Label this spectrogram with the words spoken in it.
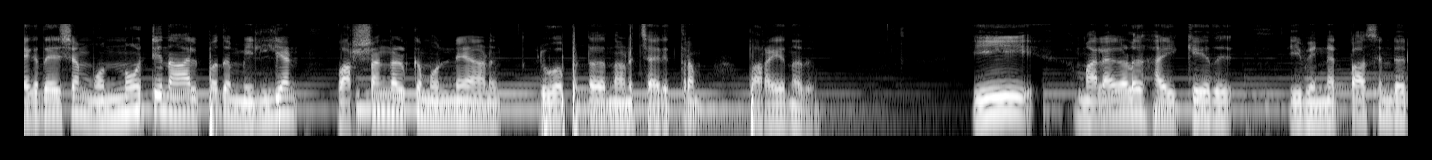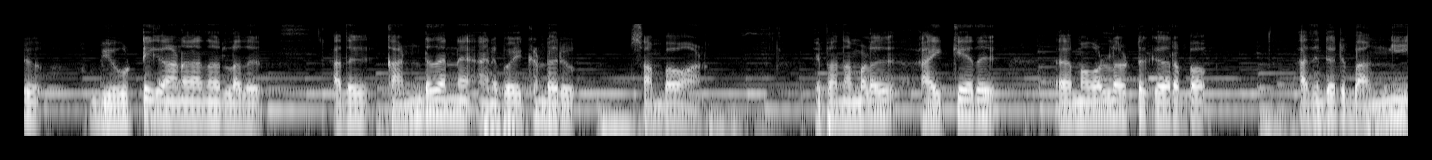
ഏകദേശം മുന്നൂറ്റി നാൽപ്പത് മില്യൺ വർഷങ്ങൾക്ക് മുന്നെയാണ് രൂപപ്പെട്ടതെന്നാണ് ചരിത്രം പറയുന്നത്. ഈ മലകൾ ഹൈക്ക് ചെയ്ത് ഈ വിന്നറ്റ് പാസിന്റെ ഒരു ബ്യൂട്ടി കാണുക എന്നുള്ളത് അത് കണ്ട് തന്നെ അനുഭവിക്കേണ്ട ഒരു സംഭവമാണ്. ഇപ്പം നമ്മൾ ഹൈക്ക് ചെയ്ത് മുകളിലോട്ട് കയറുമ്പോൾ അതിന്റെ ഒരു ഭംഗി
